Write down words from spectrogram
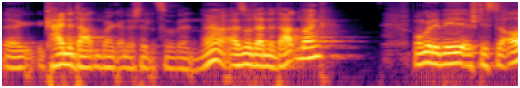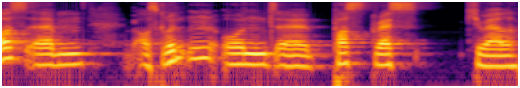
äh, keine Datenbank an der Stelle zu verwenden. Ne? Also dann eine Datenbank, MongoDB schließt du aus, ähm, aus Gründen und äh, PostgreSQL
